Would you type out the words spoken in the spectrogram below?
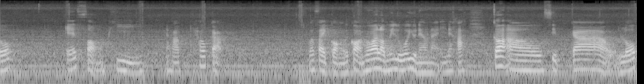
ลบ s 2 p นะครับ เท่ากับ เราใส่กล่องไว้ก่อนเพราะว่าเราไม่รู้ว่าอยู่แนวไหนนะคะ ก็เอา 19 ลบ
